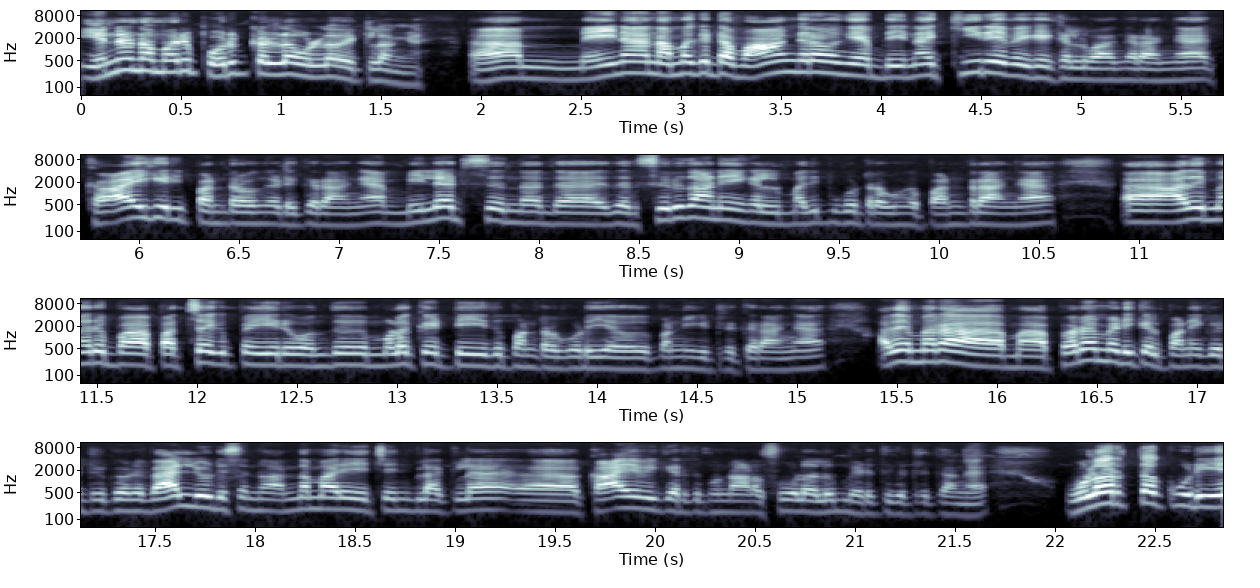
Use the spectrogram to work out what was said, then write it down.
என்னென்ன மாதிரி பொருட்கள்லாம் உள்ள வைக்கலாங்க? மெயினாக நம்மக்கிட்ட வாங்குறவங்க எப்படின்னா கீரை வகைகள் வாங்குறாங்க காய்கறி பண்ணுறவங்க எடுக்கிறாங்க மில்லட்ஸ் இந்த இந்த இது சிறுதானியங்கள் மதிப்பு கூட்டுறவங்க பண்ணுறாங்க அதே மாதிரி ப பச்சை பயிறு வந்து முளைக்கட்டி இது பண்ணுறக்கூடிய பண்ணிக்கிட்டு இருக்கிறாங்க. அதே மாதிரி பெராமெடிக்கல் பண்ணிக்கிட்டு இருக்க வேல்யூடிஷன் அந்த மாதிரி செயின் பிளாக்ல காய வைக்கிறதுக்கு உண்டான சூழலும் எடுத்துக்கிட்டு இருக்காங்க. உலர்த்தக்கூடிய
